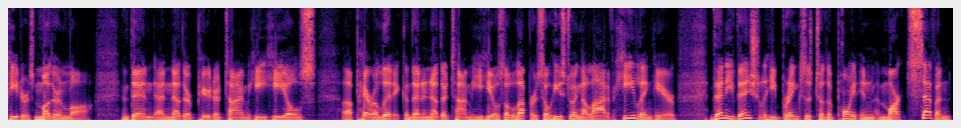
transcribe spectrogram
Peter's mother in law. And then another period of time, he heals a paralytic. And then another time, he heals a leper. So he's doing a lot of healing here. Then eventually he brings us to the point in Mark 7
